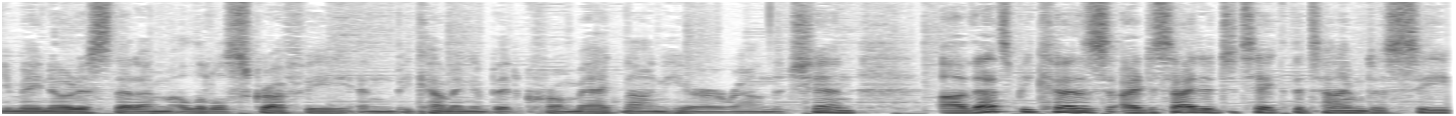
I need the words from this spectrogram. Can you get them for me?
you may notice that I'm a little scruffy and becoming a bit Cro-Magnon here around the chin. Uh, that's because I decided to take the time to see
